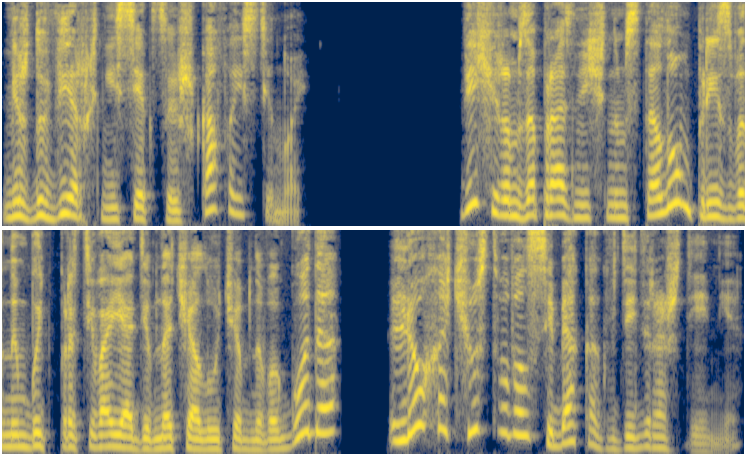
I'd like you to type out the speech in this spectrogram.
между верхней секцией шкафа и стеной. Вечером за праздничным столом, призванным быть противоядием начала учебного года, Леха чувствовал себя как в день рождения.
